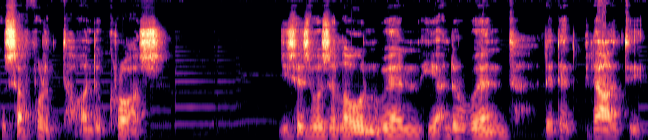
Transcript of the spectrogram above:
who suffered on the cross. Jesus was alone when he underwent the death penalty.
